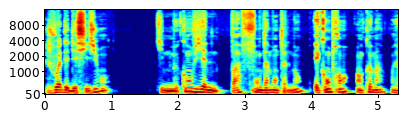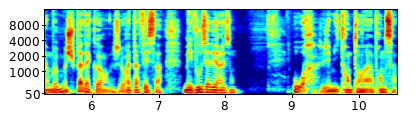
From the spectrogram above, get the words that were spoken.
je vois des décisions qui ne me conviennent pas fondamentalement et qu'on prend en commun. Moi, je suis pas d'accord, j'aurais pas fait ça. Mais vous avez raison. Oh, j'ai mis 30 ans à apprendre ça.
